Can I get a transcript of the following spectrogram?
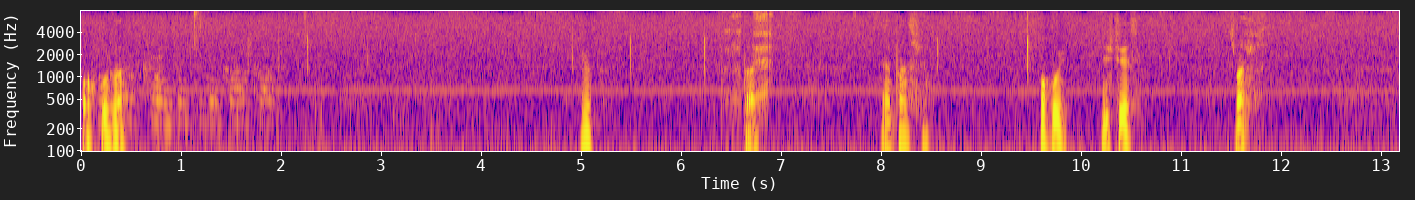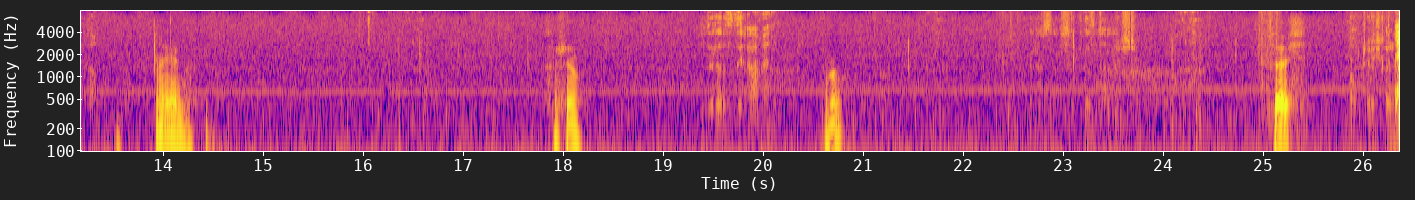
O kurwa. Kołka. Robię. Ja patrzę. O chuj. Gdzieś tu jest. Masz? No nie wiem. Słyszę. Teraz zdychamy? No. Teraz muszę go znaleźć. Cześć. O, cześć, kolega.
